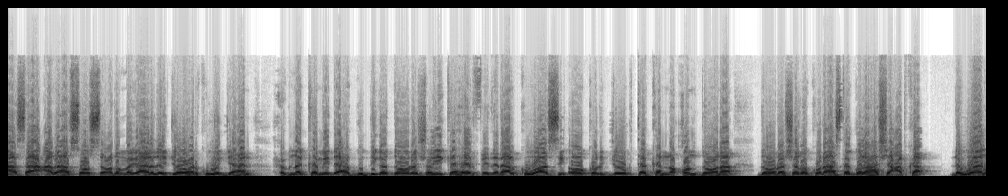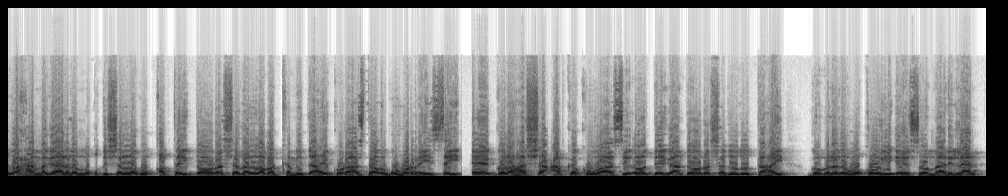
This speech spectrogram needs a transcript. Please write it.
waxaa saacadaha soo socda magaalada jowhar ku wajahan. Xubno ka mid ah guddiga doorashooyinka heer federaal kuwaasi oo korjoogto ka noqon doona doorashada kuraasta golaha shacabka. Dhowaan waxaa magaalada muqdisho lagu qabtay doorashada laba ka mid ahay kuraasta ugu horeysay ee golaha shacabka kuwaasi oo deegaan doorashadoodu tahay gobollada waqooyi ee somalilan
